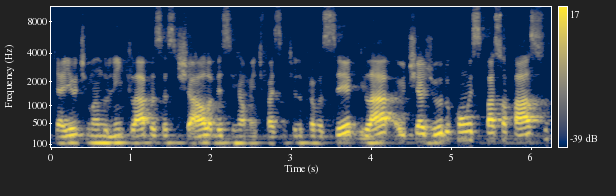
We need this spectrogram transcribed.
que aí eu te mando o link lá para você assistir a aula, ver se realmente faz sentido para você, e lá eu te ajudo com esse passo a passo,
